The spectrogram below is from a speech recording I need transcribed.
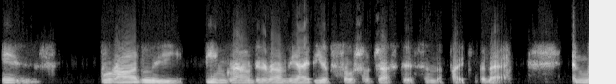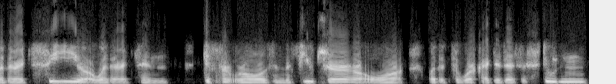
is broadly being grounded around the idea of social justice and the fight for that. And whether it's CEE or whether it's in different roles in the future, or whether it's the work I did as a student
